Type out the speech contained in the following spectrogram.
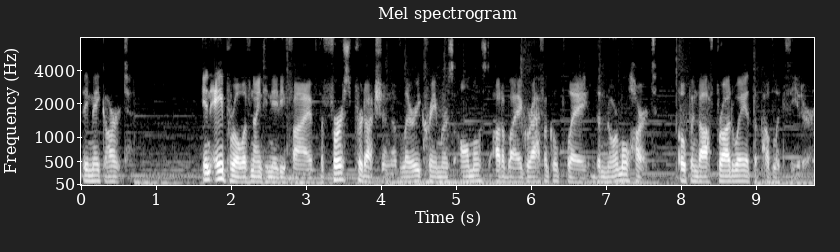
They make art. In April of 1985, the first production of Larry Kramer's almost autobiographical play, The Normal Heart, opened off Broadway at the Public Theater.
